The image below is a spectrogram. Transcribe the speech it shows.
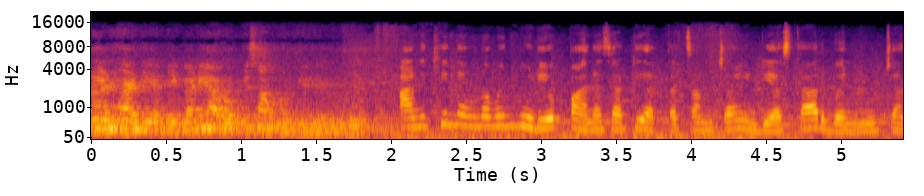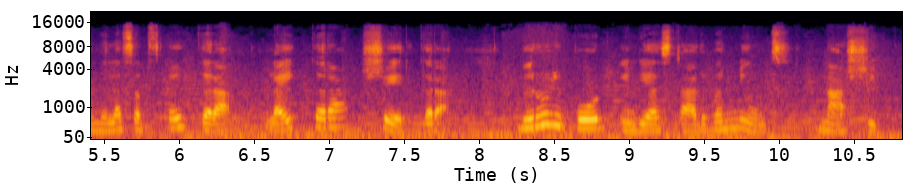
रेड हँड या ठिकाणी आरोपी सापडलेले आणखी नवनवीन व्हिडिओ पाहण्यासाठी आताच आमच्या इंडिया स्टार वन न्यूज चॅनलला सबस्क्राईब करा लाईक करा शेअर करा. Bureau report India Star One News Nashik.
